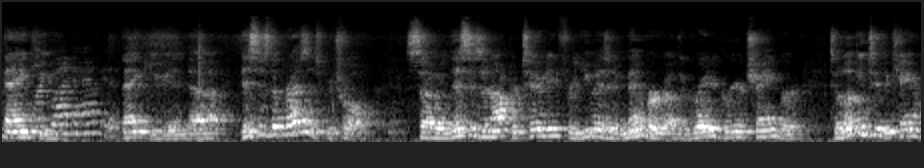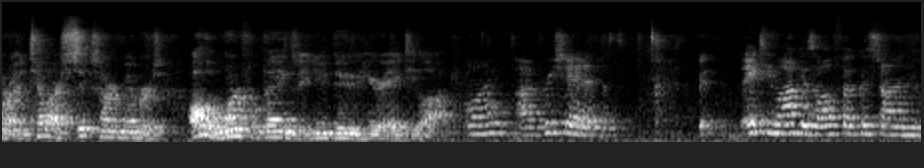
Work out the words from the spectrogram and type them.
Thank you. We're glad to have you. Thank you. And uh, this is the Presence Patrol. So this is an opportunity for you as a member of the Greater Greer Chamber to look into the camera and tell our 600 members all the wonderful things that you do here at AT Locke. Well, I, I appreciate it. AT Locke is all focused on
